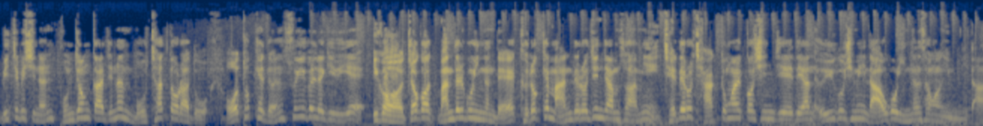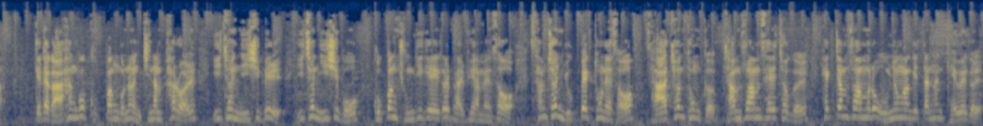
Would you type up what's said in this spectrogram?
미쯔비시는 본전까지는 못 찾더라도 어떻게든 수익을 내기 위해 이것저것 만들고 있는데 그렇게 만들어진 잠수함이 제대로 작동할 것인지에 대한 의구심이 나오고 있는 상황입니다. 게다가 한국 국방부는 지난 8월 2021, 2025 국방 중기 계획을 발표하면서 3,600톤에서 4,000톤급 잠수함 세척을 핵잠수함으로 운영하겠다는 계획을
